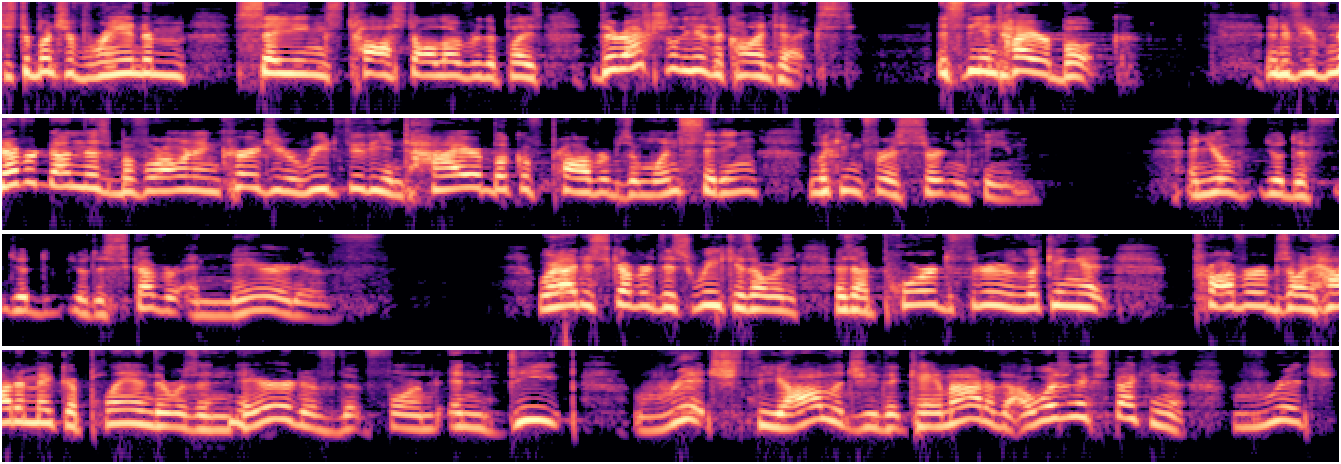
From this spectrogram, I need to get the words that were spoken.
just a bunch of random sayings tossed all over the place. There actually is a context, it's the entire book. And if you've never done this before, I want to encourage you to read through the entire book of Proverbs in one sitting, looking for a certain theme. And you'll, you'll, you'll, you'll discover a narrative. What I discovered this week as I was as I poured through looking at Proverbs on how to make a plan, there was a narrative that formed and deep, rich theology that came out of that. I wasn't expecting that. Rich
